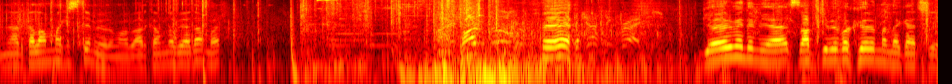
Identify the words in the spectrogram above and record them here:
Ben arkalanmak istemiyorum abi. Arkamda bir adam var. Var. Görmedim ya. Sap gibi bakıyorum ben de karşıya.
